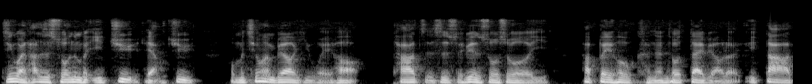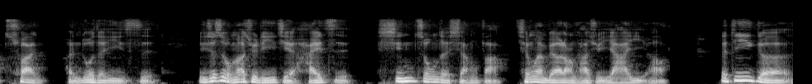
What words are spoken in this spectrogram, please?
尽管他是说那么一句两句，我们千万不要以为哈。他只是随便说说而已，他背后可能都代表了一大串很多的意思，也就是我们要去理解孩子心中的想法，千万不要让他去压抑哈。那第一个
